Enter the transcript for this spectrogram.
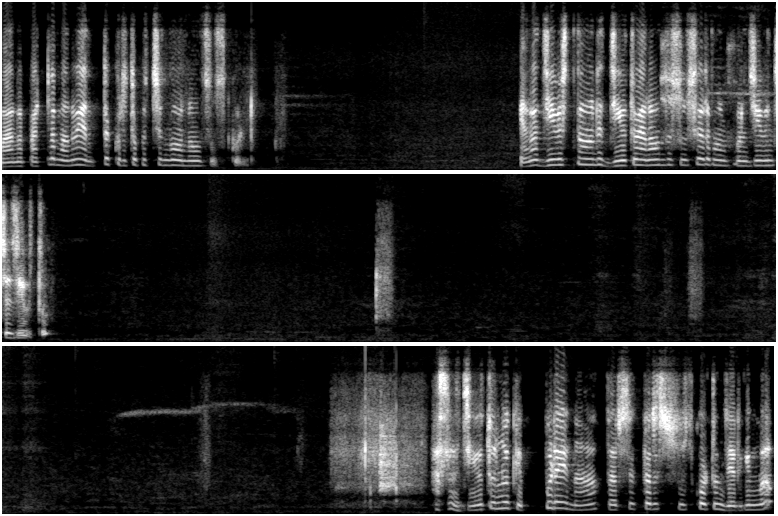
మన పట్ల మనం ఎంత కృతపక్షంగా ఉన్నామో చూసుకోండి ఎలా జీవిస్తున్నాం అంటే జీవితం ఎలా ఉందో చూసారు మనం మనం జీవించే జీవితం? అసలు జీవితంలోకి ఎప్పుడైనా తరచి తరచి చూసుకోవటం జరిగిందా?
